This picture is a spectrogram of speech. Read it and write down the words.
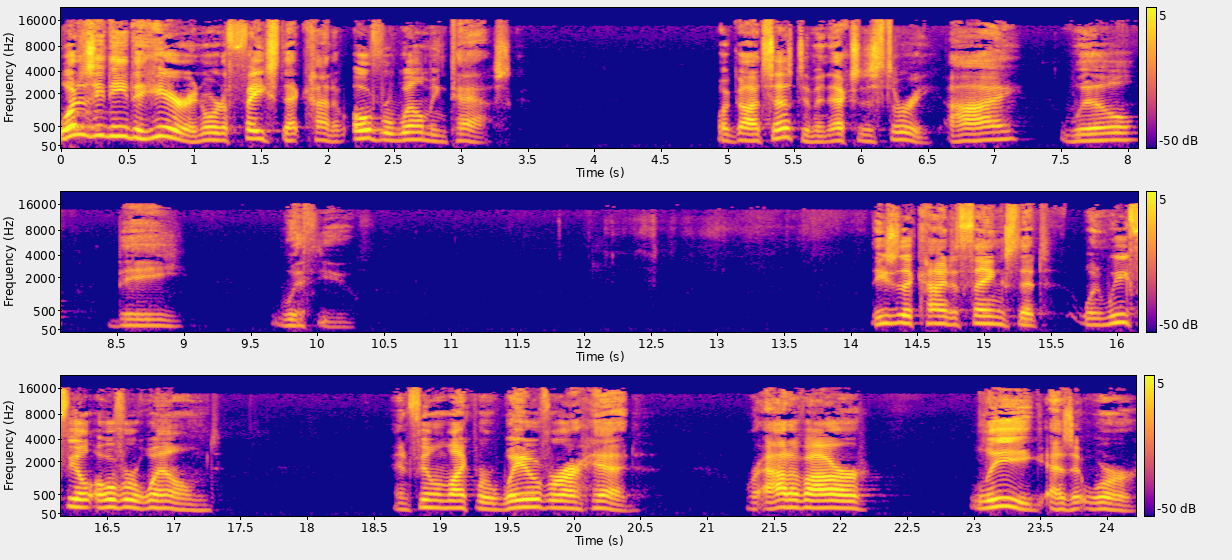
what does he need to hear in order to face that kind of overwhelming task? What God says to him in Exodus 3 I will be with you. These are the kind of things that when we feel overwhelmed and feeling like we're way over our head, we're out of our league, as it were,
